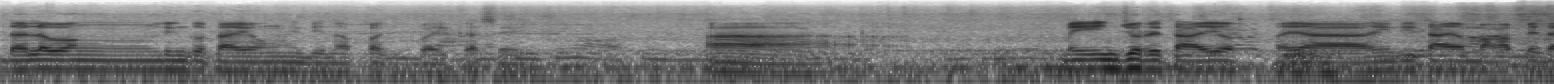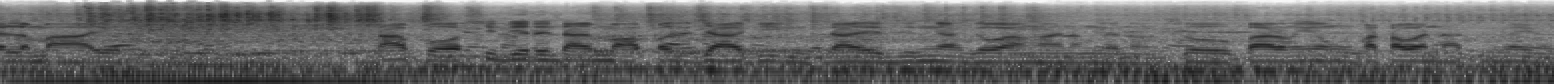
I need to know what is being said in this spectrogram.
dalawang linggo tayong hindi na pag-bike kasi ah, may injury tayo. Kaya hindi tayo makapedal na maayos. Tapos hindi rin tayo makapag-jogging dahil din nga gawa nga ng ganun. So parang yung katawan natin ngayon,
